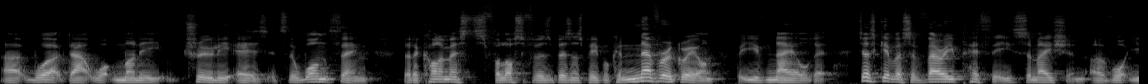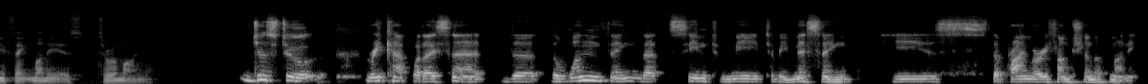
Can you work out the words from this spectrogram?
uh, worked out what money truly is. It's the one thing that economists, philosophers, business people can never agree on, but you've nailed it. Just give us a very pithy summation of what you think money is to remind us just to recap what I said, the, the one thing that seemed to me to be missing is the primary function of money.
